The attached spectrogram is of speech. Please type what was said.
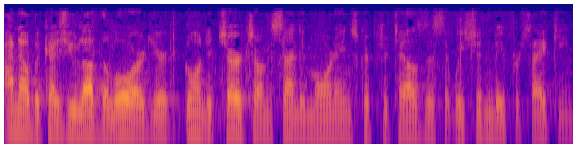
I know because you love the Lord, you're going to church on Sunday morning. Scripture tells us that we shouldn't be forsaking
